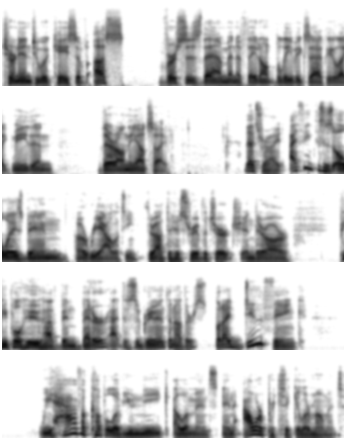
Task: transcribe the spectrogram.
turn into a case of us versus them. And if they don't believe exactly like me, then they're on the outside. That's right. I think this has always been a reality throughout the history of the church. And there are people who have been better at disagreement than others. But I do think we have a couple of unique elements in our particular moment.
